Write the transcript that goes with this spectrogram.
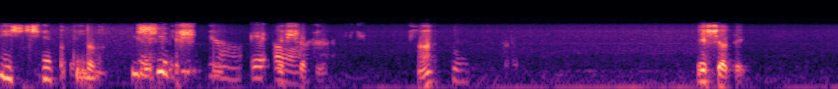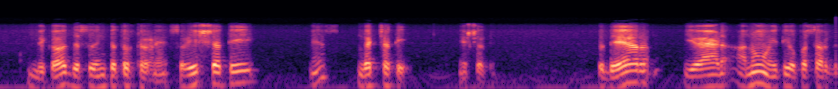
इष्यति. इष्यति। बिकॉज़ दिस इज़ चतुर्थगणे सो इष्यति मीन्स गच्छति इष्यति। So they are you add अनु इति उपसर्ग।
